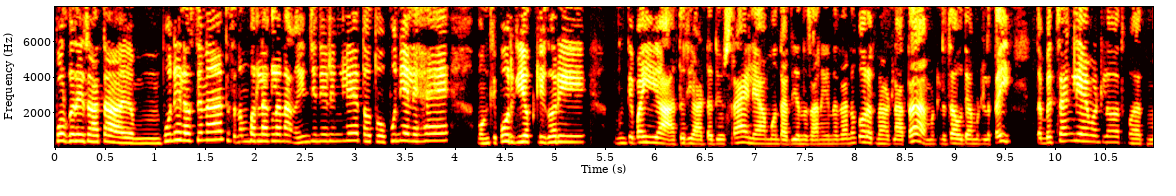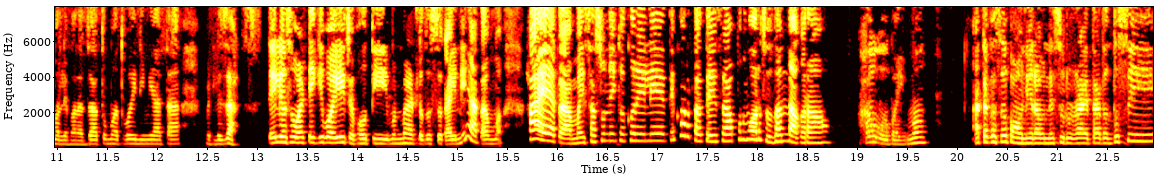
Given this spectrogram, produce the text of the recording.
पोरग त्याचं आता पुण्याला असते ना त्याचा नंबर लागला ना. इंजिनिअरिंगले तर तो पुण्याला आहे. मग ती पोरगी एकटी घरी. मग ते बाई तरी आठ दिवस राहिल्या. मग येणं जाणं येणं जाणं करत म्हटलं आता म्हटलं जाऊ द्या म्हटलं ताई तब्येत चांगली आहे म्हटलं. मग मला म्हणा जातो मत वहिनी मी आता. म्हटलं जा. त्याला असं वाटते की बाई याच्या भोवती. मग म्हटलं तसं काही नाही. आता मग हाय आता मै सासू नाही का करेले? ते करतात त्याचा. आपण वरच धंदा करा. हो बाई मग? आता कसं पाहुणे रावणे सुरू राहतात? आता दुसरी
